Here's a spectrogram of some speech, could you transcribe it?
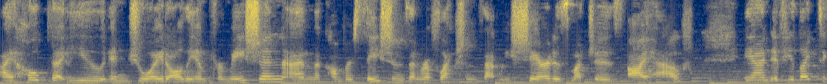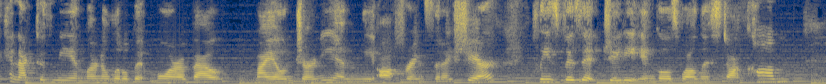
I hope that you enjoyed all the information and the conversations and reflections that we shared as much as I have. And if you'd like to connect with me and learn a little bit more about my own journey and the offerings that I share, please visit jdingleswellness.com.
